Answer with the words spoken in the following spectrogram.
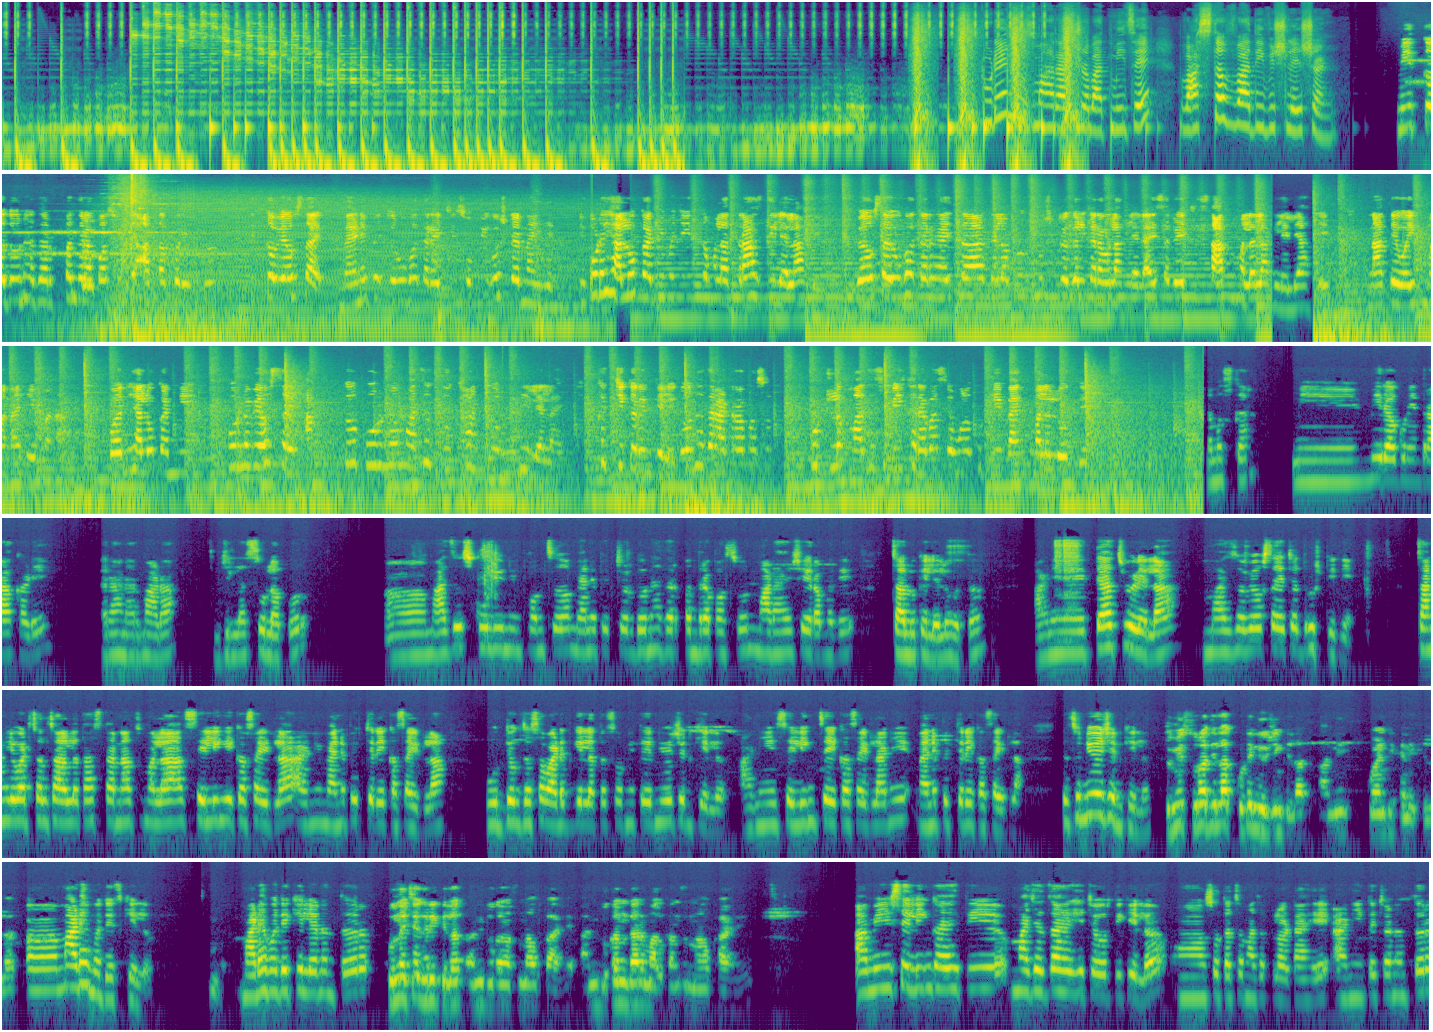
Today news Maharashtra बातमीचे वास्तववादी विश्लेषण मी इतकं दोन हजार पंधरा पासून ते आतापर्यंत इतकं व्यवसाय मॅन्युफॅक्चर उभा करायची सोपी गोष्ट नाहीये. पुढे ह्या लोकांनी म्हणजे इतकं मला त्रास दिलेला आहे. व्यवसाय उभा करायचा त्याला भरपूर स्ट्रगल करावं लागलेला आहे. सगळ्याची साथ मला लागलेली आहे. नातेवाईक म्हणा हे म्हणा. पण ह्या लोकांनी पूर्ण व्यवसाय अख्खं पूर्ण माझं दुकान पूर्ण नेलेलं आहे. खच्चीकरण केले दोन हजार अठरा पासून कुठलं माझं सिबिल खराब असल्यामुळे कुठली बँक मला लोन देत नमस्कार. मी मीरा गुणेंद्र आखाडे राहणार माडा जिल्हा सोलापूर. माझं स्कूल युनिफॉर्मचं मॅन्युफॅक्चर दोन हजार पंधरा पासून माढा या शहरामध्ये चालू केलेलं होतं. आणि त्याच वेळेला माझ्या व्यवसायाच्या दृष्टीने चांगली वाटचाल चालत असतानाच मला सेलिंग एका साईडला आणि मॅन्युफॅक्चर एका साईडला उद्योग जसा वाढत गेला तसं मी ते नियोजन केलं आणि सेलिंगचं एका साईडला आणि मॅन्युफॅक्चर एका साईडला त्याचं नियोजन केलं. तुम्ही सुरुवातीला कुठे नियोजन केलात आणि कोणत्या ठिकाणी केलात? अं, माढ्यामध्येच केलं. माढ्यामध्ये केल्यानंतर कुणाच्या घरी केलात आणि दुकानाचं नाव काय आहे? आणि दुकानदार मालकांचं नाव काय आहे? आम्ही सेलिंग आहे ती माझ्या आहे ह्याच्यावरती केलं. स्वतःच स्वतःचा माझा प्लॉट आहे. आणि त्याच्यानंतर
